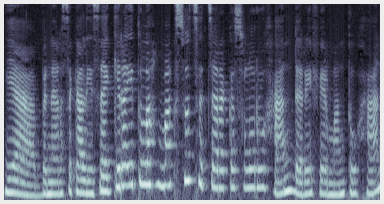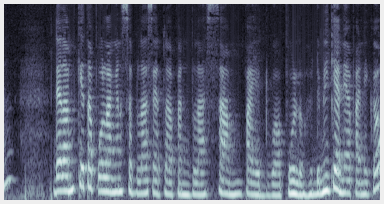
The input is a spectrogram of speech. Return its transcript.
Ya, benar sekali. Saya kira itulah maksud secara keseluruhan dari firman Tuhan dalam kitab ulangan 11 ayat 18 sampai 20. Demikian ya Pak Niko?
